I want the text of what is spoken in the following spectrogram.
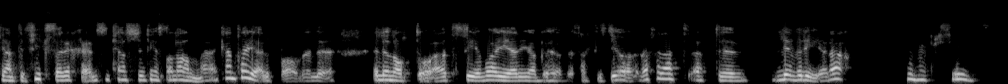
kan jag inte fixa det själv så kanske det finns någon annan jag kan ta hjälp av eller, eller något då. Att se vad är det jag behöver faktiskt göra för att, att eh, leverera. Ja, precis.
